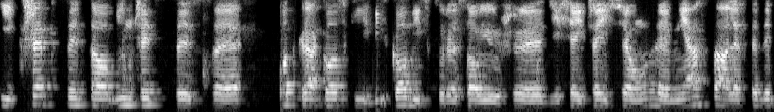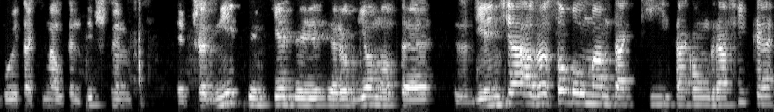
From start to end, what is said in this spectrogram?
i krzepcy to Bimczyccy z podkrakowskich Witkowic, które są już e, dzisiaj częścią e, miasta, ale wtedy były takim autentycznym e, przedmieściem, kiedy robiono te zdjęcia, a za sobą mam taki, taką grafikę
